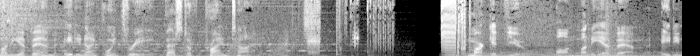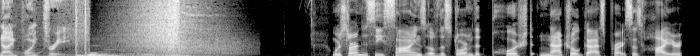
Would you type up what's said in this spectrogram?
Money FM 89.3, best of prime time. Market View on Money FM 89.3. We're starting to see signs of the storm that pushed natural gas prices higher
